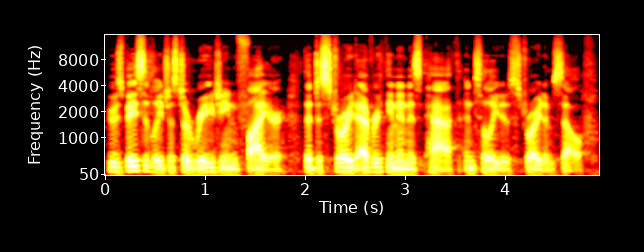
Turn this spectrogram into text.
He was basically just a raging fire that destroyed everything in his path until he destroyed himself.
